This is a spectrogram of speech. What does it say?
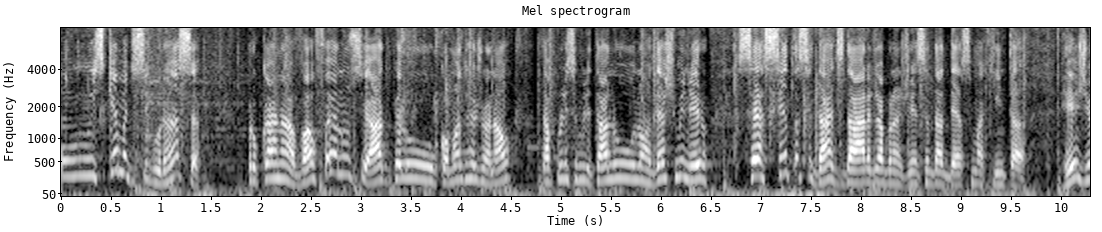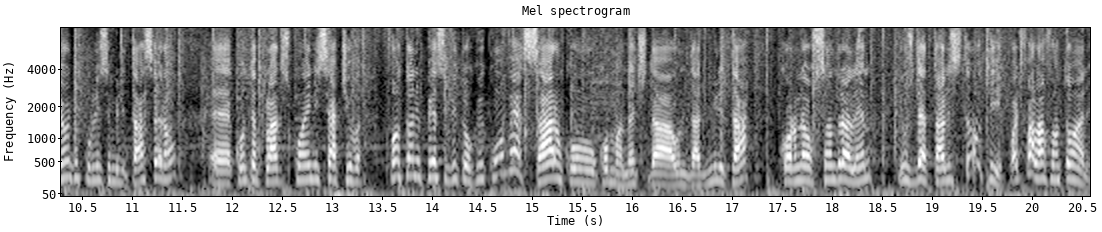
Um esquema de segurança para o carnaval foi anunciado pelo Comando Regional da Polícia Militar no Nordeste Mineiro. 60 cidades da área de abrangência da 15ª Região de Polícia Militar serão é, contemplados com a iniciativa. Fantoni Peço e Vitor Cui conversaram com o comandante da unidade militar, Coronel Sandro Heleno, e os detalhes estão aqui. Pode falar, Fantoni.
